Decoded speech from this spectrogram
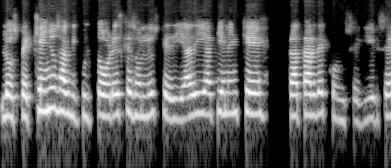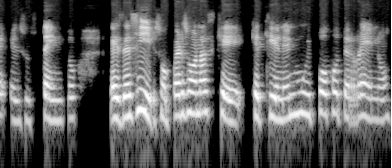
los pequeños agricultores que son los que día a día tienen que tratar de conseguirse el sustento. Es decir, son personas que, que tienen muy poco terreno,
